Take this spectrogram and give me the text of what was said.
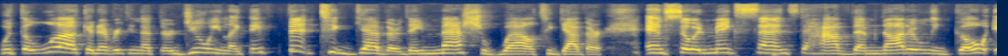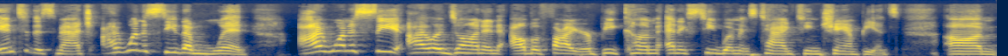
with the look and everything that they're doing. Like they fit together, they mesh well together. And so it makes sense to have them not only go into this match, I want to see them win. I want to see Isla Dawn and Alba Fire become NXT Women's Tag Team Champions. Um,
